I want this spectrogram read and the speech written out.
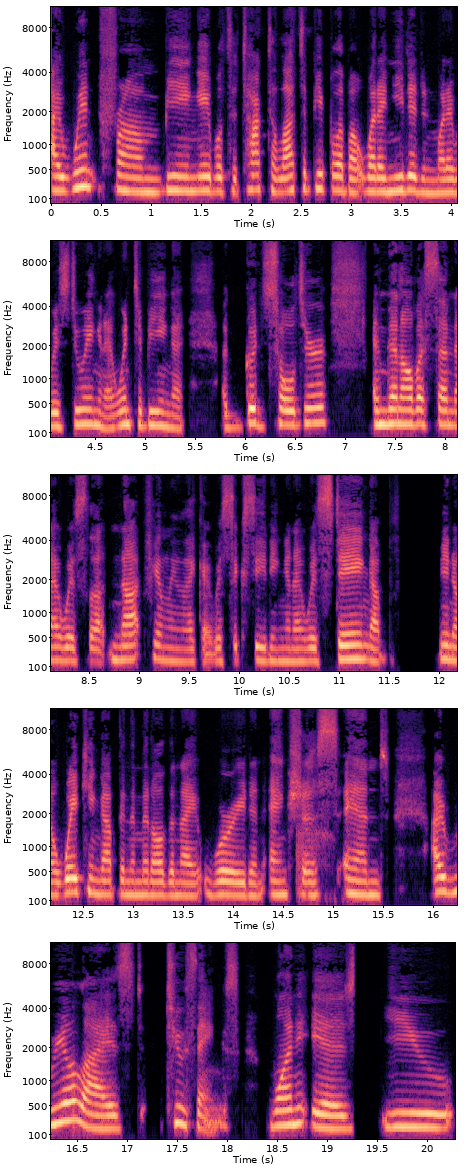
I went from being able to talk to lots of people about what I needed and what I was doing, and I went to being a, a good soldier. And then all of a sudden, I was not feeling like I was succeeding, and I was staying up, you know, waking up in the middle of the night worried and anxious. Ah. And I realized two things. One is you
